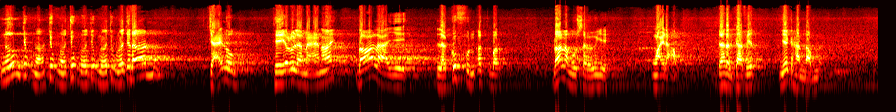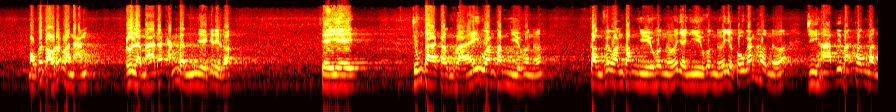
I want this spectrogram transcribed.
nướng chút nữa chút nữa chút nữa chút nữa chút nữa cho đến chảy luôn. Thì tôi là mẹ nói, đó là gì? Là cúc phun ức đó là một sự gì? Ngoài đạo. Trở thành viết với cái hành động đó. Một cái tội rất là nặng. Ulama đã khẳng định về cái điều đó. Thì chúng ta cần phải quan tâm nhiều hơn nữa. Cần phải quan tâm nhiều hơn nữa và nhiều hơn nữa và cố gắng hơn nữa. Jihad với bản thân mình.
